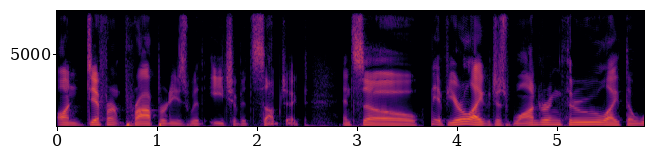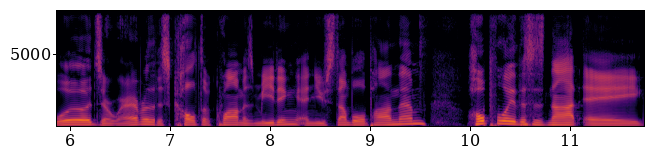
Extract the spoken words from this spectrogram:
on different properties with each of its subject. And so if you're like just wandering through like the woods or wherever this cult of Quam is meeting and you stumble upon them, hopefully this is not a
